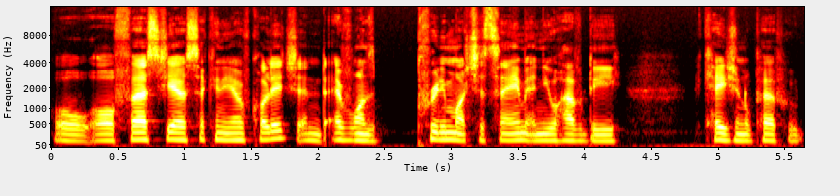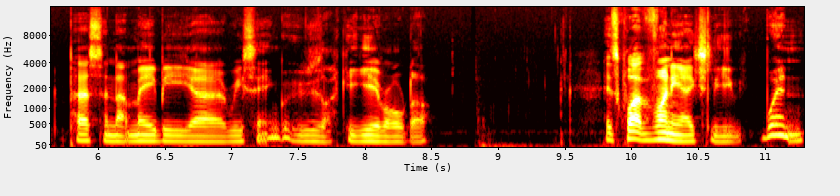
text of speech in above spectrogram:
or or first year, second year of college, and everyone's pretty much the same, and you'll have the occasional per- person that may be uh, who's like a year older. It's quite funny actually when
